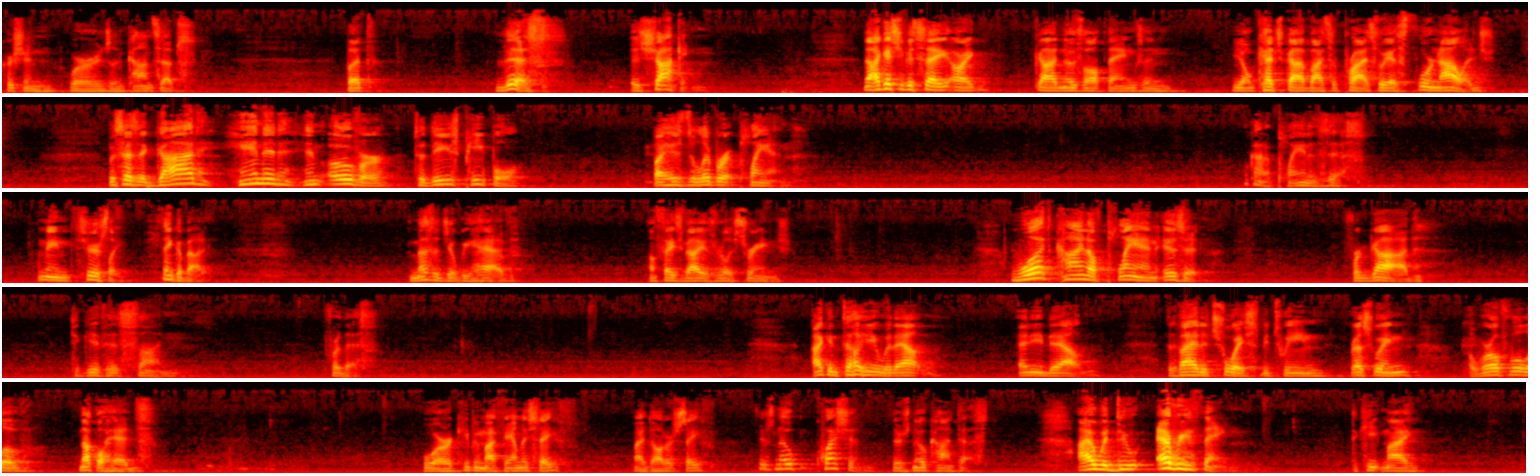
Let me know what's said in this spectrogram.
Christian words and concepts. But this is shocking. Now, I guess you could say, all right, God knows all things, and you don't catch God by surprise, so he has foreknowledge. But says that God handed him over to these people by his deliberate plan. What kind of plan is this? I mean, seriously, think about it. The message that we have on face value is really strange. What kind of plan is it for God to give his son for this? I can tell you without any doubt that if I had a choice between rescuing a world full of knuckleheads or keeping my family safe, my daughter safe, there's no question, there's no contest. I would do everything to keep my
